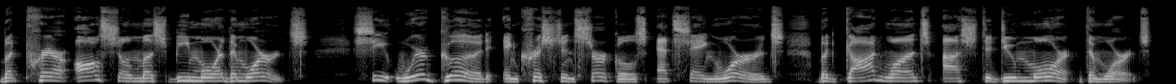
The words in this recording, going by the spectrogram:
but prayer also must be more than words. See, we're good in Christian circles at saying words, but God wants us to do more than words.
